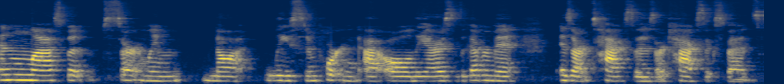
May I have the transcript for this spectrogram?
And last but certainly not least important at all in the eyes of the government is our taxes, our tax expense.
